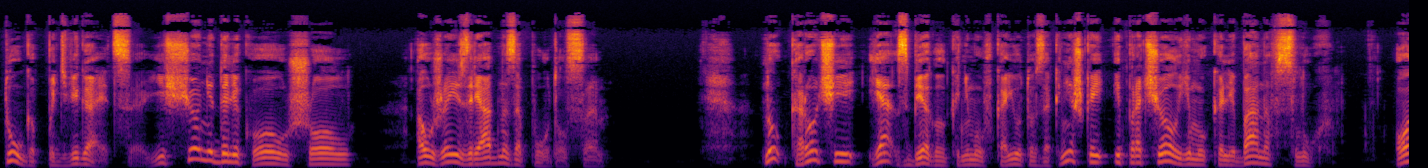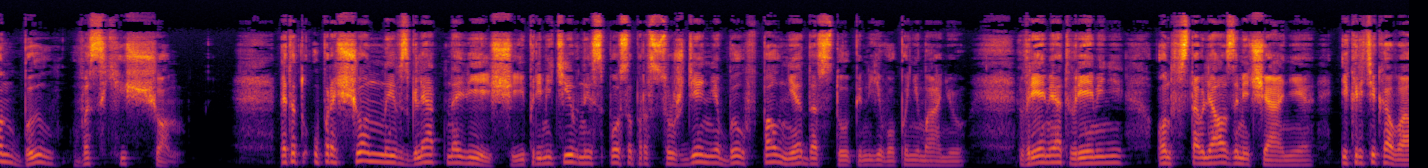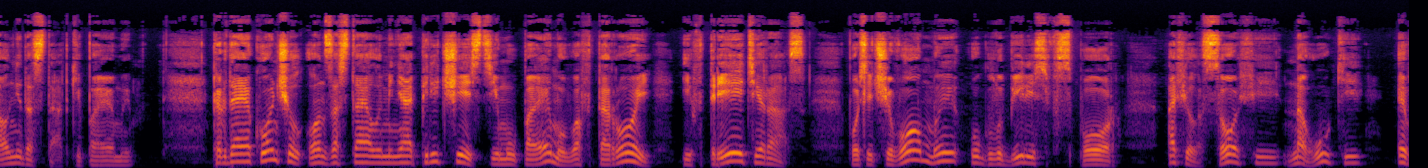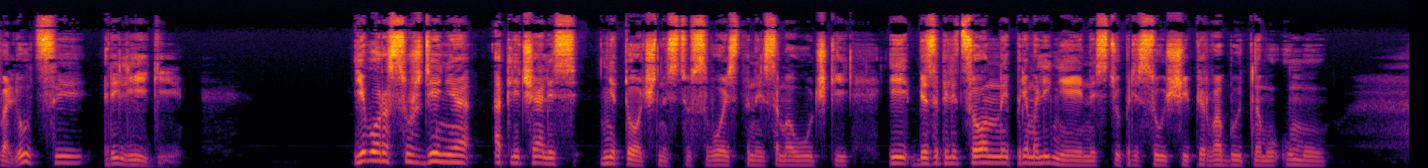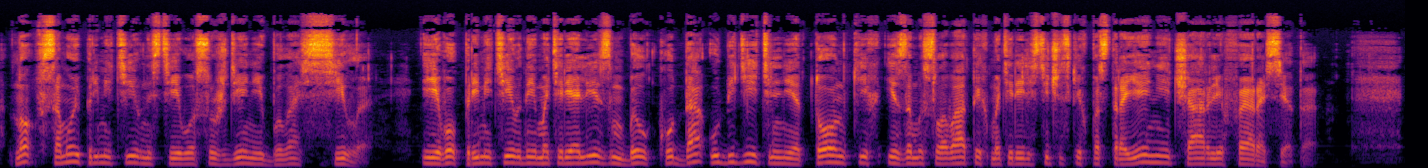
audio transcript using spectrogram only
туго подвигается. Еще недалеко ушел, а уже изрядно запутался». Ну, короче, я сбегал к нему в каюту за книжкой и прочел ему Калибана вслух. Он был восхищен. Этот упрощенный взгляд на вещи и примитивный способ рассуждения был вполне доступен его пониманию. Время от времени он вставлял замечания и критиковал недостатки поэмы. Когда я кончил, он заставил меня перечесть ему поэму во второй и в третий раз, после чего мы углубились в спор о философии, науке, эволюции, религии. Его рассуждения отличались неточностью, свойственной самоучки, и безапелляционной прямолинейностью, присущей первобытному уму. Но в самой примитивности его суждений была сила, и его примитивный материализм был куда убедительнее тонких и замысловатых материалистических построений Чарли Ферросета.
